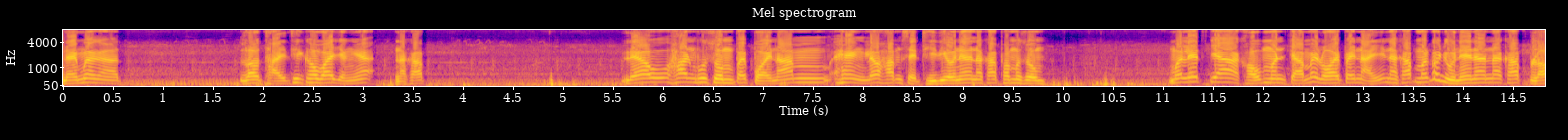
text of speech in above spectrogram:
ในเมื่อเราถ่ายที่เข้าไว้อย่างเงี้ยนะครับ แล้วท่านผู้ชมไปปล่อยน้ำแห้งแล้วทำเสร็จทีเดียวเนี่ยนะครับท่านผู้ชมเมล็ดหญ้าเขามันจะไม่ลอยไปไหนนะครับ มันก็อยู่ในนั้นนะครับ เรา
